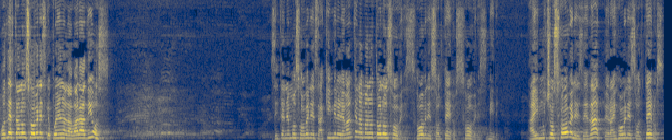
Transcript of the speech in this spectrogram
¿Dónde están los jóvenes que pueden alabar a Dios? Si tenemos jóvenes aquí, mire, levanten la mano todos los jóvenes, jóvenes solteros, jóvenes, mire. Hay muchos jóvenes de edad, pero hay jóvenes solteros.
